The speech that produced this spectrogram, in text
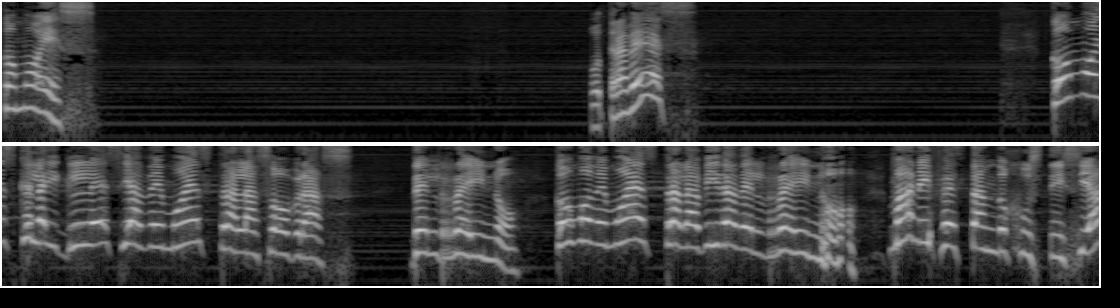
¿cómo es? Otra vez. ¿Cómo es que la iglesia demuestra las obras del reino? ¿Cómo demuestra la vida del reino? Manifestando justicia,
